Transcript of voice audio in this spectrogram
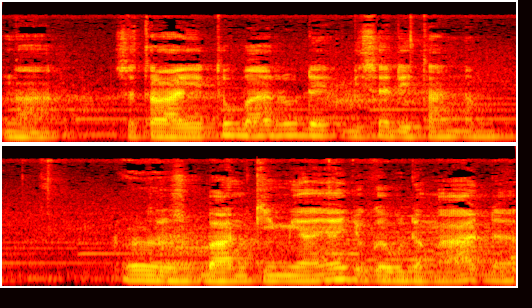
Nah setelah itu baru deh bisa ditanam. Terus bahan kimianya juga udah nggak ada.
